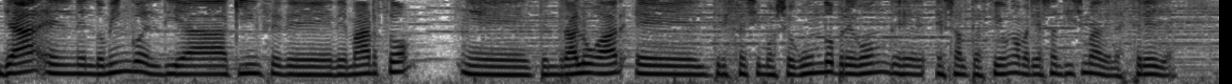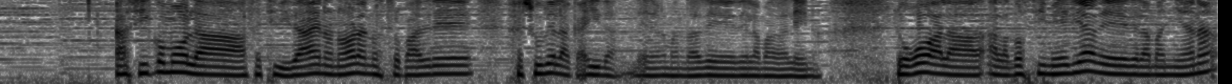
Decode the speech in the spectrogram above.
Ya en el domingo, el día 15 de, marzo, eh, tendrá lugar el 32 pregón de exaltación a María Santísima de la Estrella así como la festividad en honor a nuestro Padre Jesús de la Caída, de la Hermandad de, la Magdalena. Luego a, la, a las doce y media de, de la mañana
